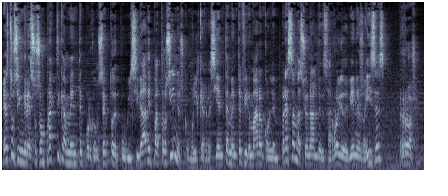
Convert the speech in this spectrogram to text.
Estos ingresos son prácticamente por concepto de publicidad y patrocinios, como el que recientemente firmaron con la Empresa Nacional de Desarrollo de Bienes Raíces, Roshan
